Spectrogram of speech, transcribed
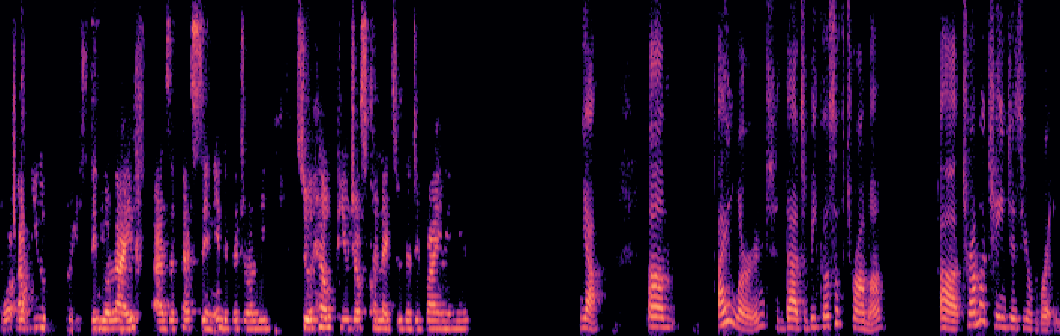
what yeah. have you embraced in your life as a person individually to help you just connect with the divine in you? Yeah. Um i learned that because of trauma uh, trauma changes your brain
